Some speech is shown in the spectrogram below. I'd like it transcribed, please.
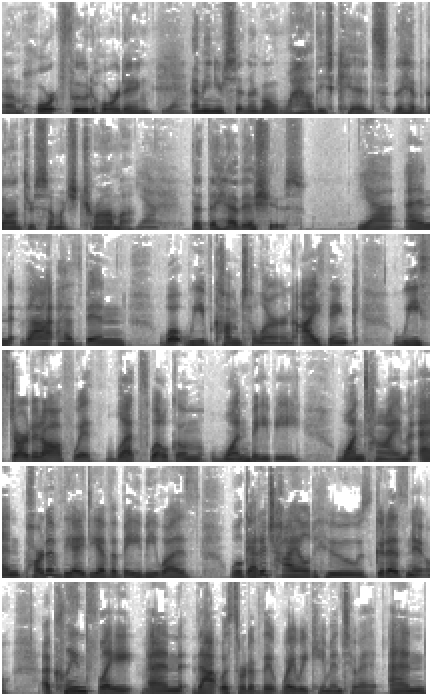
um, hoard, food hoarding. Yeah. I mean, you're sitting there going, wow, these kids, they have gone through so much trauma Yeah. that they have issues. Yeah, and that has been what we've come to learn. I think we started off with let's welcome one baby one time. And part of the idea of a baby was we'll get a child who's good as new, a clean slate. And that was sort of the way we came into it. And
